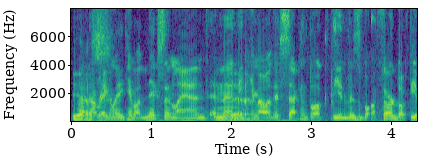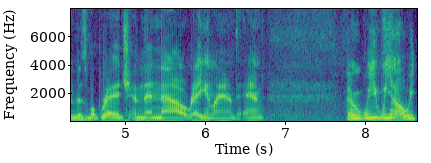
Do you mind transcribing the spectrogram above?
Yes. No, not Reaganland. He came out Nixonland, and then yeah. he came out with his second book, The Invisible, a third book, The Invisible Bridge, and then now Reaganland, and and we, we you know we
